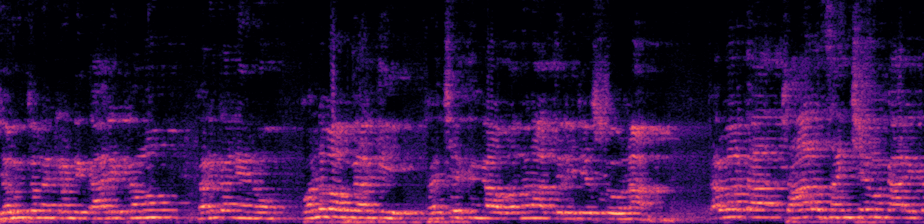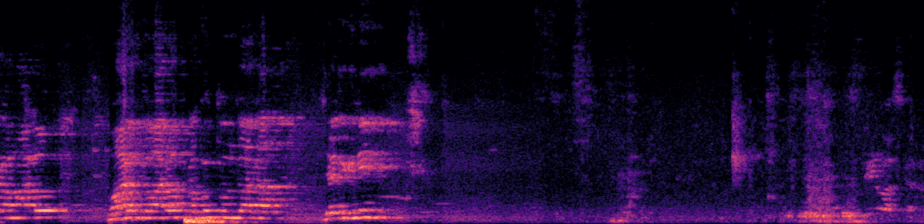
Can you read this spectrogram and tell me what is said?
జరుగుతున్నటువంటి కార్యక్రమం. కనుక నేను కొండబాబు గారికి ప్రత్యేకంగా వందనాలు తెలియజేస్తూ ఉన్నాను తర్వాత చాలా సంక్షేమ కార్యక్రమాలు వారి ద్వారా ప్రభుత్వం ద్వారా జరిగినాయి. శ్రీనివాస్ గారు.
